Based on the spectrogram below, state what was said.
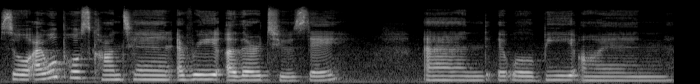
So, I will post content every other Tuesday, and it will be on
